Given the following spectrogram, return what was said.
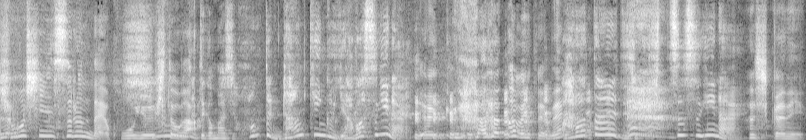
昇進するんだよこういう人が。信じてかマジ本当にランキングやばすぎない？改めてね。改めてきつすぎない？確かに。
